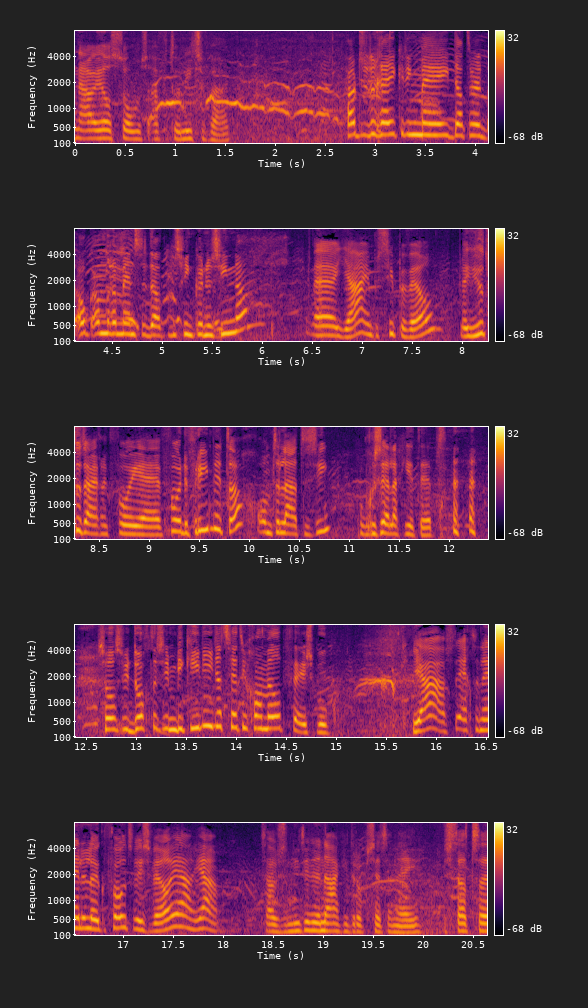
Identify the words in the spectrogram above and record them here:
nou, heel soms, af en toe niet zo vaak. Houdt u er rekening mee dat er ook andere mensen dat misschien kunnen zien dan? Uh, ja, in principe wel. Je doet het eigenlijk voor, je, voor de vrienden toch? Om te laten zien hoe gezellig je het hebt. Zoals uw dochters in bikini, dat zet u gewoon wel op Facebook? Ja, als het echt een hele leuke foto is wel, ja. ja. Zou ze niet in de naakje erop zetten, nee. Dus dat, uh,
